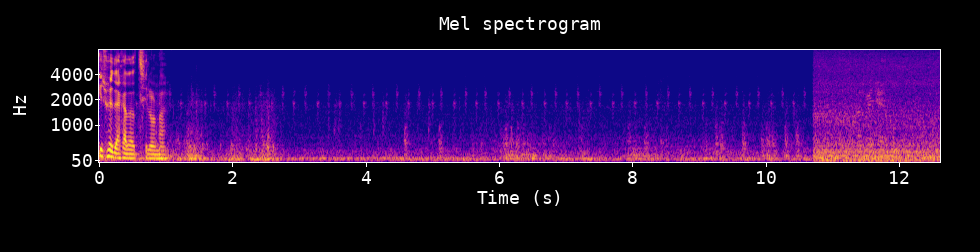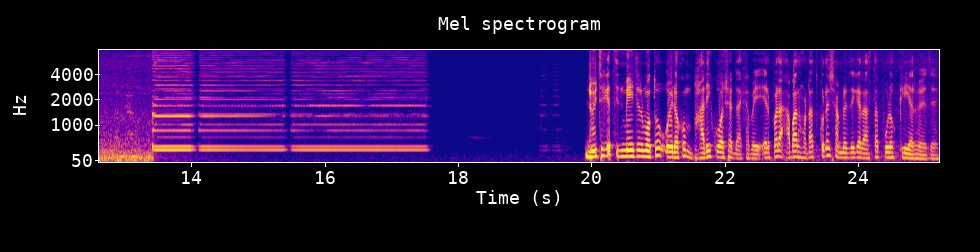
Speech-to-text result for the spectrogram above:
কিছুই দেখা যাচ্ছিল না। দুই থেকে তিন মিনিটের মতো ওই রকম ভারী কুয়াশা দেখাবে। এরপরে আবার হঠাৎ করে সামনের দিকে রাস্তা পুরো ক্লিয়ার হয়ে যায়।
